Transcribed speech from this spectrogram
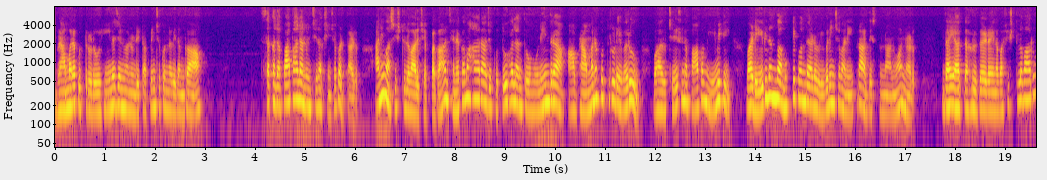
బ్రాహ్మణపుత్రుడు హీనజన్మ నుండి తప్పించుకున్న విధంగా సకల పాపాల నుంచి రక్షించబడతాడు అని వశిష్ఠుల వారు చెప్పగా జనక మహారాజు కుతూహలంతో మునీంద్ర ఆ బ్రాహ్మణపుత్రుడెవరు వారు చేసిన పాపం ఏమిటి? వాడు ఏ విధంగా ముక్తి పొందాడో వివరించమని ప్రార్థిస్తున్నాను అన్నాడు. దయార్థ హృదయుడైన వశిష్ఠుల వారు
